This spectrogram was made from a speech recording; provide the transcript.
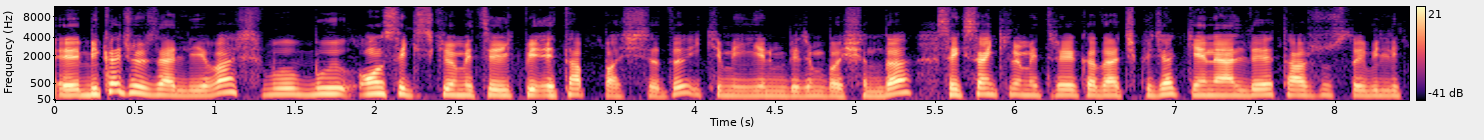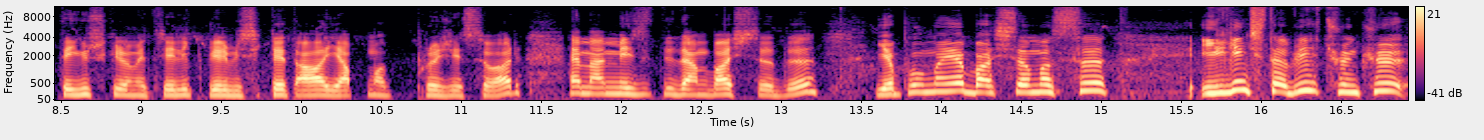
E, Birkaç özelliği var. Bu, bu 18 kilometrelik bir etap başladı 2021'in başında. 80 kilometreye kadar çıkacak. Genelde Tarsus'la birlikte 100 kilometrelik bir bisiklet ağı yapma projesi var. Hemen Mezitli'den başladı. Yapılmaya başlaması İlginç tabii çünkü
